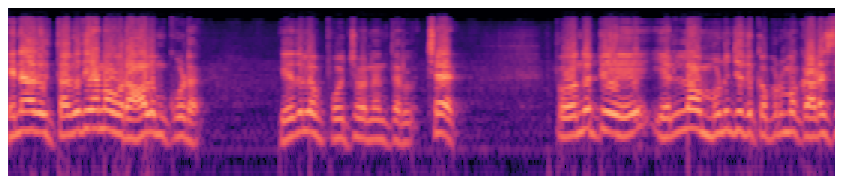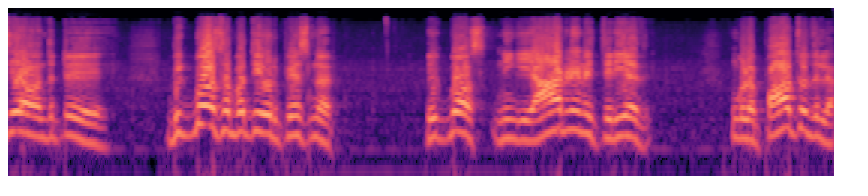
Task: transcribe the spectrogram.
ஏன்னா அதுக்கு தகுதியான ஒரு ஆளும் கூட. எதில் போச்சோ என்னன்னு சரி இப்போ வந்துட்டு எல்லாம் முடிஞ்சதுக்கப்புறமா கடைசியாக வந்துட்டு பிக் பாஸை பற்றி இவர் பேசினார். பிக் பாஸ் நீங்கள் யாருன்னு எனக்கு தெரியாது. உங்களை பார்த்ததில்ல.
